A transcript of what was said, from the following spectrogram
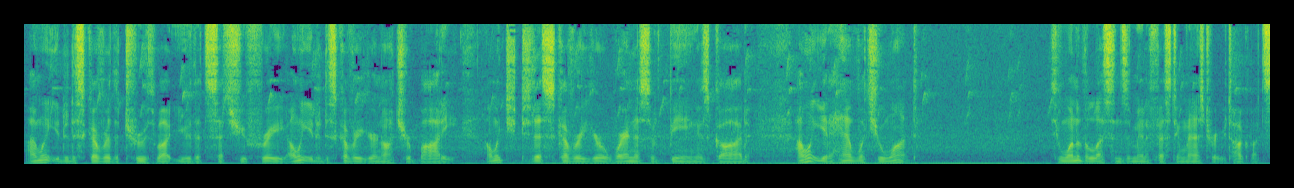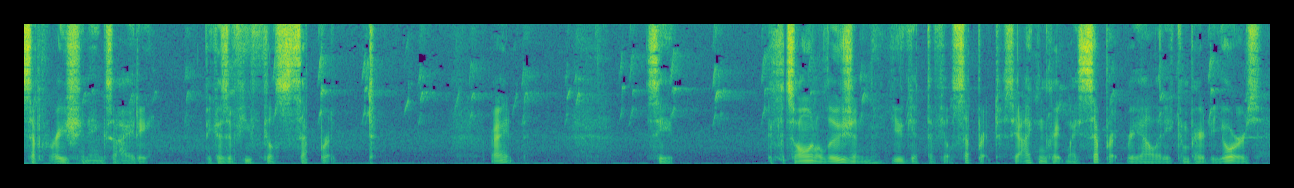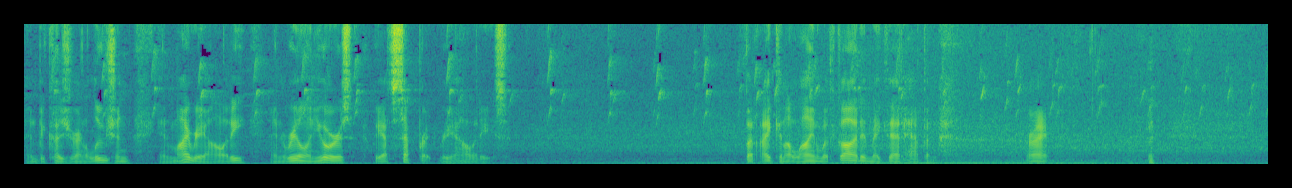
I want you to discover the truth about you that sets you free. I want you to discover you're not your body. I want you to discover your awareness of being as God. I want you to have what you want. See, one of the lessons of manifesting mastery, we talk about separation anxiety. Because if you feel separate, right? See, if it's all an illusion, you get to feel separate. See, I can create my separate reality compared to yours. And because you're an illusion in my reality and real in yours, we have separate realities but I can align with God and make that happen. Right.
